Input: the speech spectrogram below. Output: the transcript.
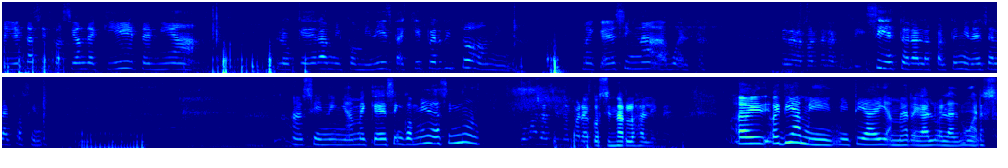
en esta situación de aquí tenía lo que era mi comidita, aquí perdí todo, niña. Me quedé sin nada vuelta. ¿Esta era la parte de la cocina? Sí, esta era la parte, mira, esa es la cocina. Así, niña, me quedé sin comida, así no. ¿Cómo estás haciendo para cocinar los alimentos? Hoy, hoy día mi, mi tía, ella me regaló el almuerzo.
